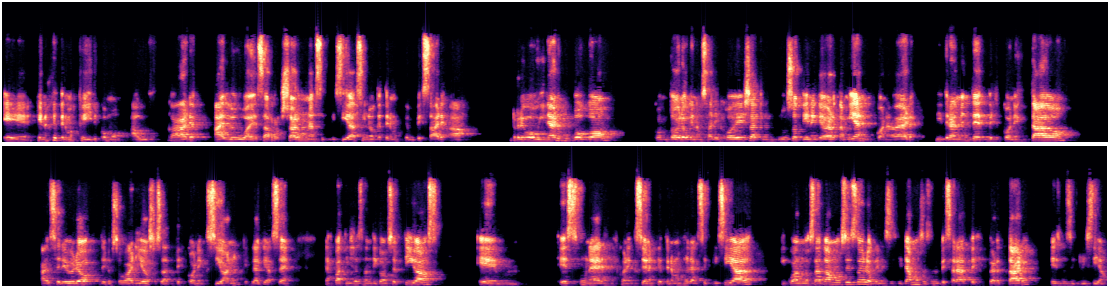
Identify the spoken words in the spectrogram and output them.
eh, que no es que tenemos que ir como a buscar algo, a desarrollar una ciclicidad, sino que tenemos que empezar a rebobinar un poco con todo lo que nos alejó de ella, que incluso tiene que ver también con haber literalmente desconectado al cerebro de los ovarios, o sea, desconexión, que es la que hace las pastillas anticonceptivas, eh, es una de las desconexiones que tenemos de la ciclicidad, y cuando sacamos eso, lo que necesitamos es empezar a despertar esa ciclicidad.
